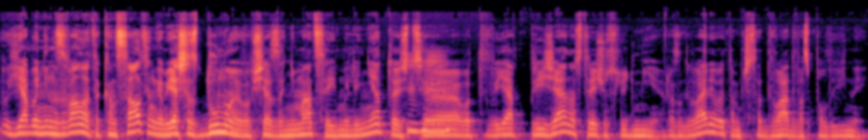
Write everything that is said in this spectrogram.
я бы не назвал это консалтингом, я сейчас думаю вообще заниматься им или нет, то есть угу. э, вот я приезжаю на встречу с людьми, разговариваю там часа два-два с половиной,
